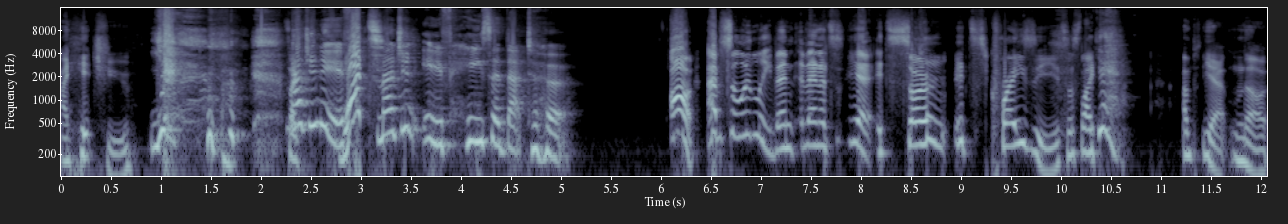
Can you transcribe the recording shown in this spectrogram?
I hit you. yeah imagine if what? imagine if he said that to her Oh, absolutely. Then, then it's yeah. It's so it's crazy. It's just like yeah Um, yeah, no,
